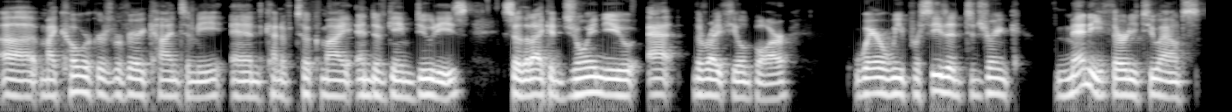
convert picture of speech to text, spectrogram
uh, my coworkers were very kind to me and kind of took my end of game duties so that I could join you at the right field bar, where we proceeded to drink many 32 ounce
